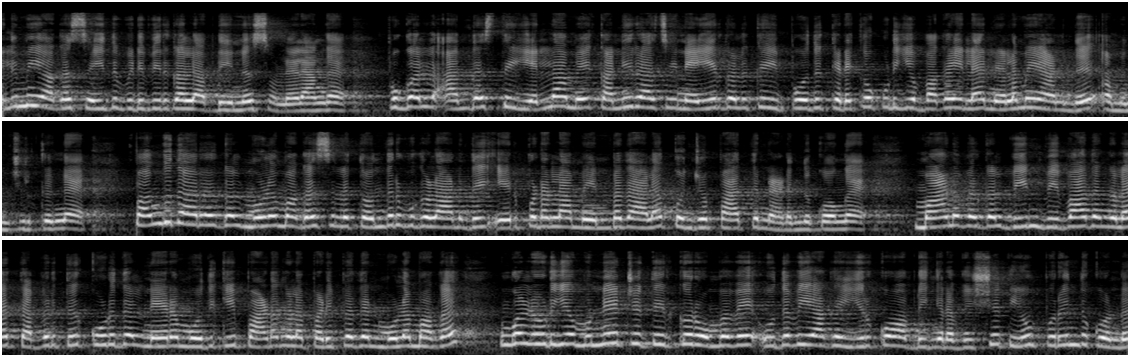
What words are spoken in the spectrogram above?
எளிமையாக செய்து விடுவீர்கள் அப்படின்னு சொல்லலாங்க. புகழ் அந்தஸ்து எல்லாமே கன்னிராசி நேயர்களுக்கு இப்போது கிடைக்கக்கூடிய வகையில நிலைமையானது அமைஞ்சிருக்குங்க. பங்குதாரர்கள் மூலமாக சில தொந்தரவுகளானது ஏற்படலாம் என்பதால கொஞ்சம் பார்த்து நடந்துக்கோங்க. மாணவர்கள் வீண் விவாதங்களை தவிர்த்து கூடுதல் நேரம் ஒதுக்கி பாடங்களை படிப்பதன் மூலமாக உங்களுடைய முன்னேற்றத்திற்கு ரொம்பவே உதவியாக இருக்கும் அப்படிங்கிற விஷயத்தையும் புரிந்து கொண்டு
